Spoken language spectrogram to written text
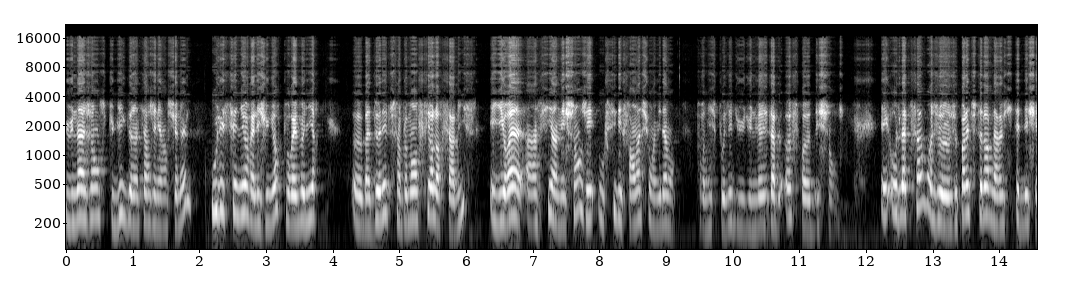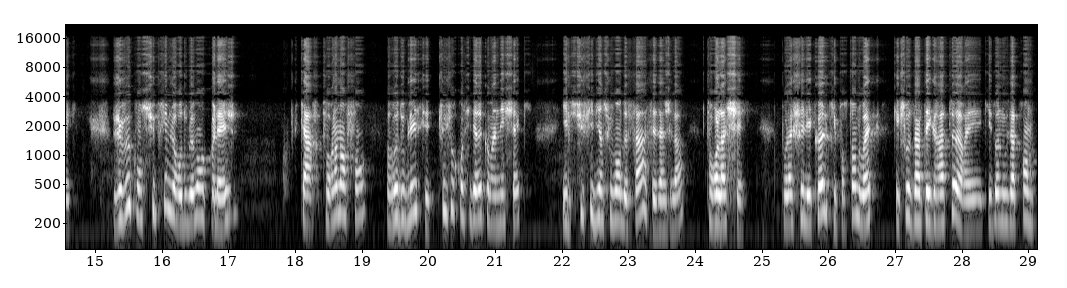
une agence publique de l'intergénérationnel où les seniors et les juniors pourraient venir euh, bah, donner tout simplement offrir leurs services et il y aurait ainsi un échange et aussi des formations évidemment pour disposer d'une véritable offre d'échange. Et au-delà de ça, moi je, je, parlais tout à l'heure de la réussite et de l'échec. Je veux qu'on supprime le redoublement au collège, car pour un enfant, redoubler c'est toujours considéré comme un échec. Il suffit bien souvent de ça, à ces âges-là, pour lâcher pour lâcher l'école qui pourtant doit être quelque chose d'intégrateur et qui doit nous apprendre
